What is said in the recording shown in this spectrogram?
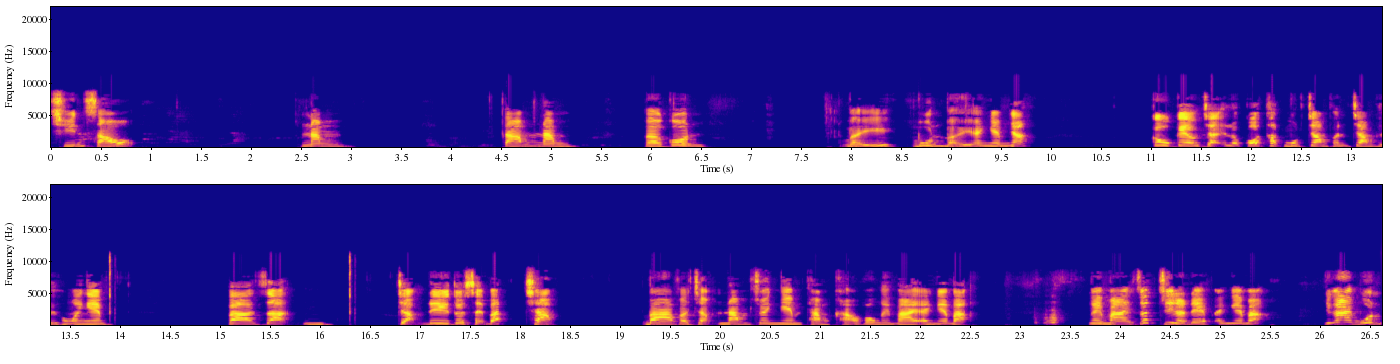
9 6 5 8 5 và con 7 4 7 anh em nhé. Cầu kèo chạy là có thật 100% phải không anh em? Và dạng chạm đề tôi sẽ bắt chạm 3 và chạm 5 cho anh em tham khảo vào ngày mai anh em ạ. Ngày mai rất chi là đẹp anh em ạ. Những ai muốn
